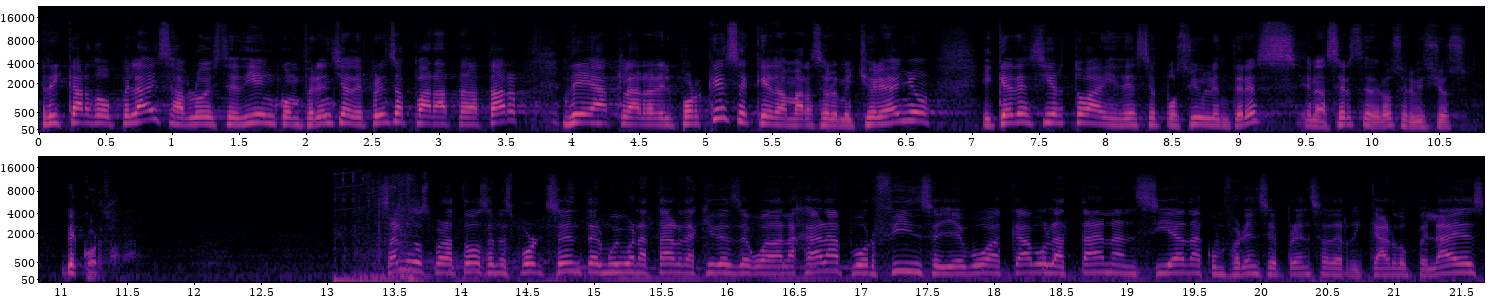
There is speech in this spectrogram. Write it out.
Ricardo Peláez habló este día en conferencia de prensa para tratar de aclarar el por qué se queda Marcelo Michele Año y qué de cierto hay de ese posible interés en hacerse de los servicios de Córdoba. Saludos para todos en Sports Center, muy buena tarde aquí desde Guadalajara. Por fin se llevó a cabo la tan ansiada conferencia de prensa de Ricardo Peláez,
